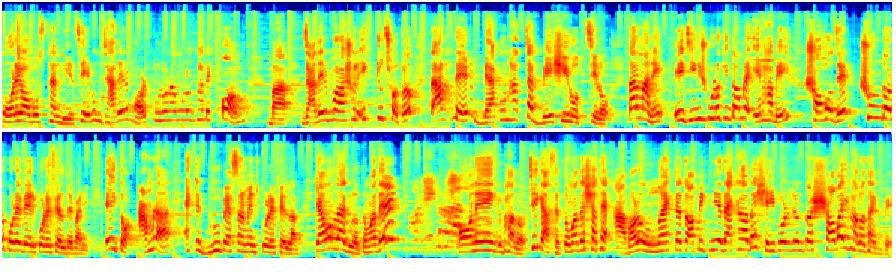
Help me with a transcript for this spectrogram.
পরে অবস্থান দিয়েছে এবং যাদের ভর তুলনামূলকভাবে কম বা যাদের ভর আসলে একটু ছোট, তাদের ব্যাপন হাতটা বেশি হচ্ছিল। তার মানে এই জিনিসগুলো কিন্তু আমরা এভাবেই সহজে সুন্দর করে বের করে ফেলতে পারি। এই তো আমরা একটা গ্রুপ অ্যাসাইনমেন্ট করে ফেললাম। কেমন লাগল তোমাদের? অনেক ভালো। অনেক ভালো। ঠিক আছে তোমাদের সাথে আবারও অন্য একটা টপিক নিয়ে দেখা হবে। সেই পর্যন্ত সবাই ভালো থাকবে।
